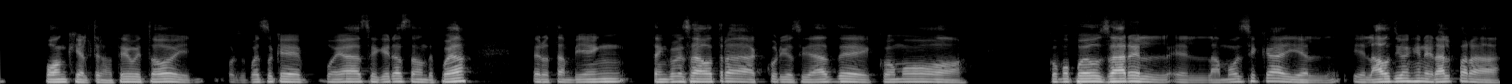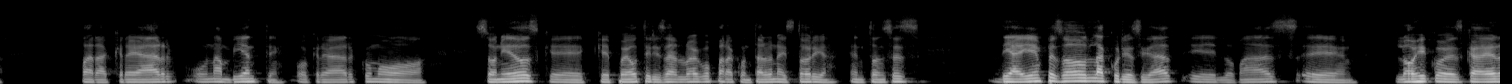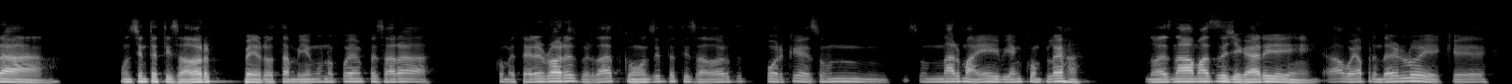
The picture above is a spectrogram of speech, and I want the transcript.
punk y alternativo y todo, y por supuesto que voy a seguir hasta donde pueda, pero también tengo esa otra curiosidad de cómo, cómo puedo usar el, la música y el, el, audio en general para, para crear un ambiente o crear como sonidos que, que pueda utilizar luego para contar una historia. Entonces, de ahí empezó la curiosidad y lo más... Eh, lógico es caer a un sintetizador, pero también uno puede empezar a cometer errores, ¿verdad? Con un sintetizador porque es un, es un arma ahí bien compleja. No es nada más de llegar y ah, voy a aprenderlo y qué,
